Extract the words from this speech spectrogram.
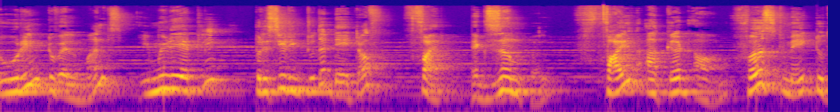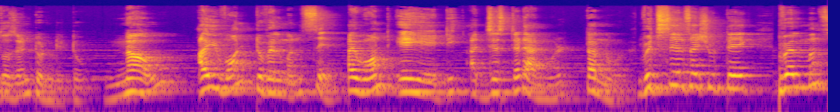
during 12 months immediately preceding to the date of fire. Example, fire occurred on 1st May 2022. Now, I want 12 months sale. I want AAT adjusted annual turnover. Which sales I should take? 12 months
